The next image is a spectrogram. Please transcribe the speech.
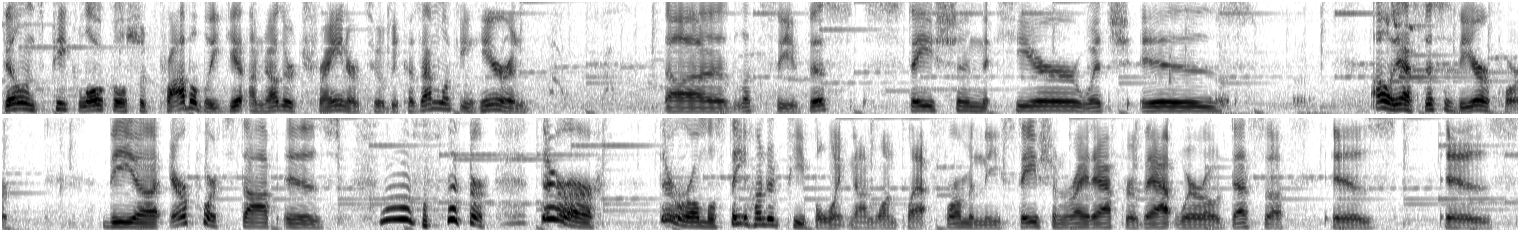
Dillon's Peak Local should probably get another train or two because I'm looking here and uh, let's see, this station here, which is... Oh, yes, this is the airport. The uh, airport stop is... there are there were almost 800 people waiting on one platform, and the station right after that, where Odessa is, is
